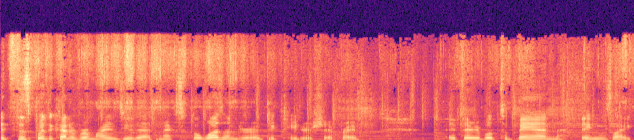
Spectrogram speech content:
it's this point that kind of reminds you that Mexico was under a dictatorship, right? If they're able to ban things like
